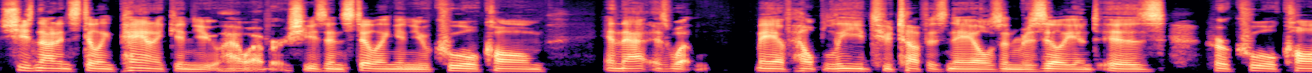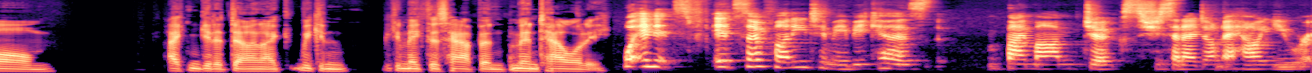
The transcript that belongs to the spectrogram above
She's not instilling panic in you, however. She's instilling in you cool, calm. And that is what may have helped lead to tough as nails and resilient is her cool, calm. I can get it done. I, we can we can make this happen mentality. Well, and it's it's so funny to me because my mom jokes. She said, "I don't know how you were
